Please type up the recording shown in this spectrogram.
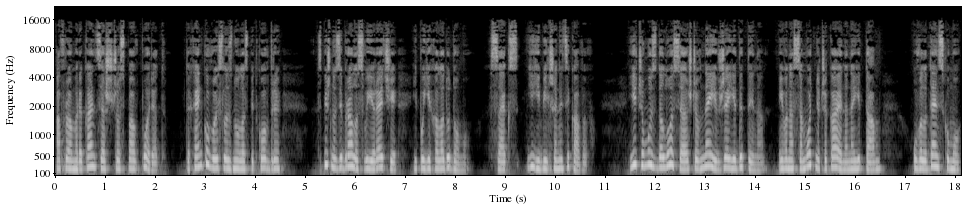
афроамериканця, що спав поряд, тихенько вислизнула з під ковдри, спішно зібрала свої речі і поїхала додому. Секс її більше не цікавив. Їй чомусь здалося, що в неї вже є дитина, і вона самотньо чекає на неї там, у велетенському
